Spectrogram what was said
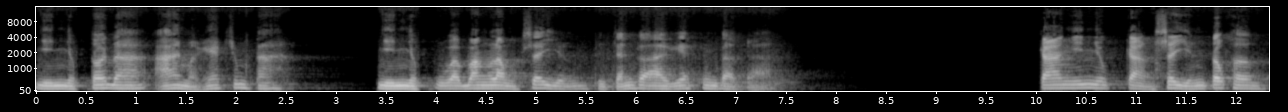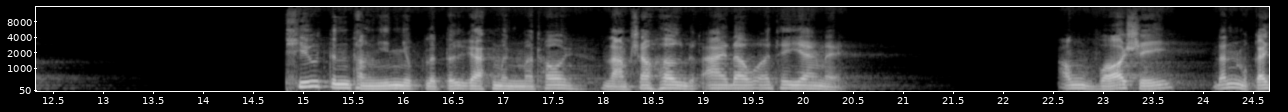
nhịn nhục tối đa ai mà ghét chúng ta? Nhịn nhục và bằng lòng xây dựng thì chẳng có ai ghét chúng ta cả. Càng nhịn nhục càng xây dựng tốt hơn. Thiếu tinh thần nhịn nhục là tự gạt mình mà thôi, làm sao hơn được ai đâu ở thế gian này. Ông võ sĩ đánh một cái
